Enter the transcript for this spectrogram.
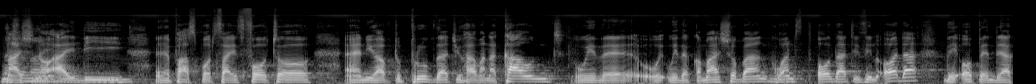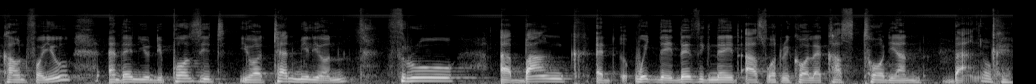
National national, ID, hmm. uh, passport size photo, and you have to prove that you have an account with a, with a commercial bank. Hmm. Once all that is in order, they open the account for you, and then you deposit your 10 million through a bank at, which they designate as what we call a custodian bank. Okay.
